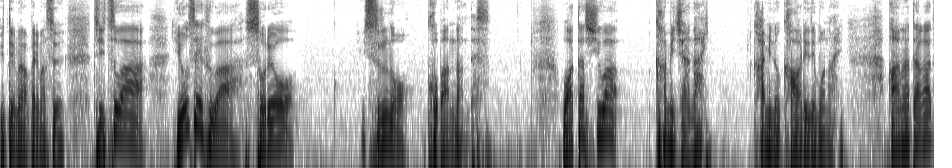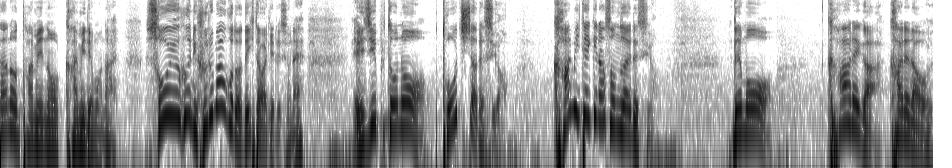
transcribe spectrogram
言ってみ分かります？実は、ヨセフはそれをするのを拒んだんです。私は神じゃない。神の代わりでもない。あなた方のための神でもない。そういうふうに振る舞うことができたわけですよね。エジプトの統治者ですよ。神的な存在ですよ。でも、彼が彼らを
